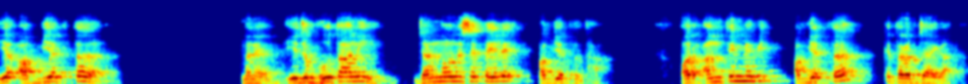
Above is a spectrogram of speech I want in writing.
ये अव्यक्त, मैंने ये जो भूतानी जन्म होने से पहले अव्यक्त था, और अंतिम में भी अव्यक्त की तरफ़ जाएगा।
